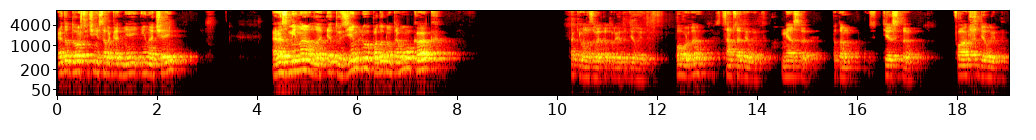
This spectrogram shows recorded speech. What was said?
Этот дождь в течение 40 дней и ночей разминала эту землю, подобно тому, как как его называют, который это делает? Повар, да? Сам все делает. Мясо, потом тесто, фарш делает.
